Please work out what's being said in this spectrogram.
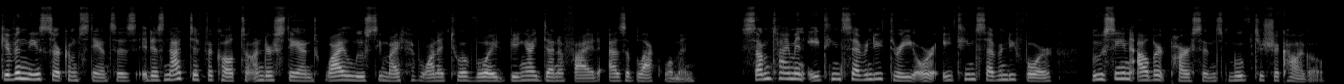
Given these circumstances, it is not difficult to understand why Lucy might have wanted to avoid being identified as a black woman. Sometime in 1873 or 1874, Lucy and Albert Parsons moved to Chicago.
